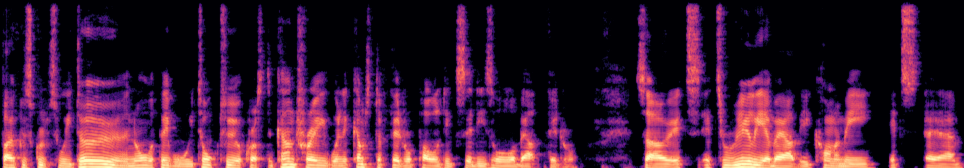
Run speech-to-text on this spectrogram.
focus groups we do and all the people we talk to across the country, when it comes to federal politics, it is all about federal. So it's it's really about the economy. It's um,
